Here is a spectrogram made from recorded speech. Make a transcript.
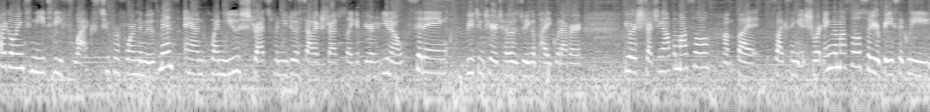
are going to need to be flexed to perform the movements and when you stretch, when you do a static stretch, like if you're, you know, sitting, reaching to your toes, doing a pike, whatever, you are stretching out the muscle, um, but flexing is shortening the muscle, so you're basically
